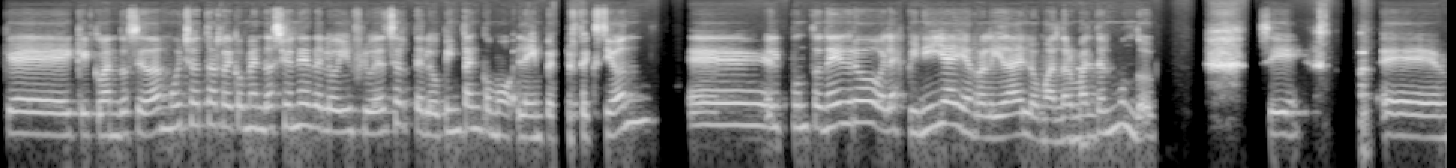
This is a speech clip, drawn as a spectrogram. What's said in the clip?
Que, cuando se dan muchas estas recomendaciones de los influencers, te lo pintan como la imperfección, eh, el punto negro o la espinilla, y en realidad es lo más normal del mundo. Sí. Eh,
